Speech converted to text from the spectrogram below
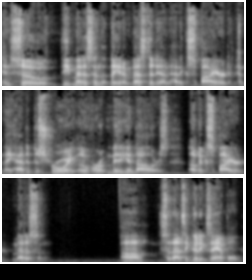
And so the medicine that they had invested in had expired, and they had to destroy over a million dollars of expired medicine. Um, so that's a good example.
